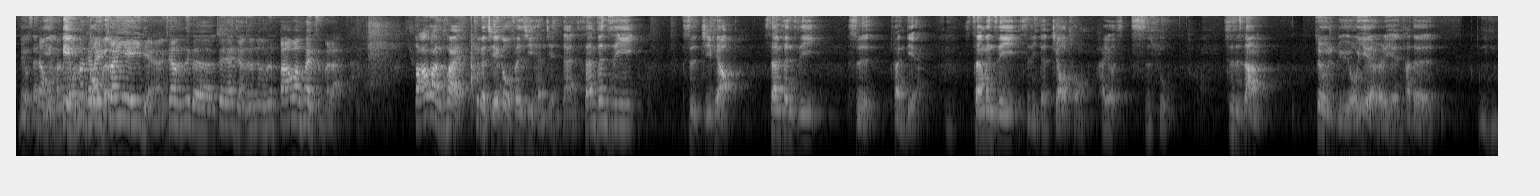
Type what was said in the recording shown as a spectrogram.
没有在那我们练练我们武功了。可不可以专业一点啊？这样那个跟人家讲说，那我们八万块怎么来的？八万块这个结构分析很简单，三分之一是机票，三分之一是饭店，三分之一是你的交通还有食宿。事实上，就旅游业而言，它的嗯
